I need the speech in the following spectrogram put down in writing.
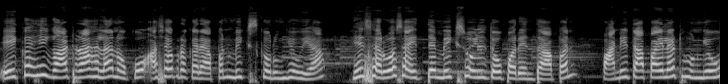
एकही गाठ राहायला नको अशा प्रकारे आपण मिक्स करून घेऊया. हे सर्व साहित्य मिक्स होईल तोपर्यंत आपण पाणी तापायला ठेवून घेऊ.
